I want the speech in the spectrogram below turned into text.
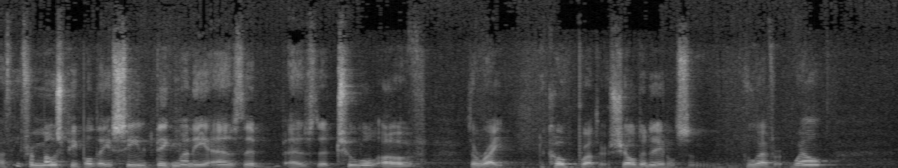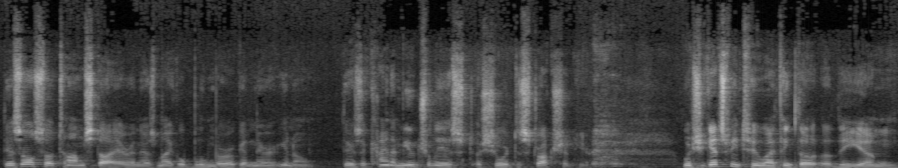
I think for most people, they see big money as the, as the tool of the right, the Koch brothers, Sheldon Adelson, whoever. Well, there's also Tom Steyer and there's Michael Bloomberg, and there, you know, there's a kind of mutually assured destruction here. Which gets me to, I think, the, the, um,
